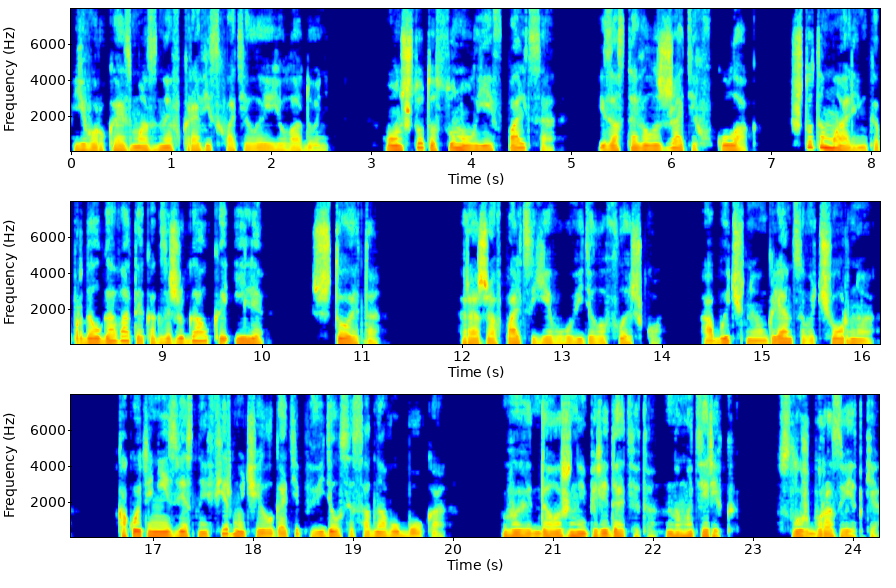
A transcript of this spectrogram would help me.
Его рука, измазанная в крови, схватила ее ладонь. Он что-то сунул ей в пальцы и заставил сжать их в кулак. Что-то маленькое, продолговатое, как зажигалка, или... Что это? Разжав пальцы, Ева увидела флешку. Обычную, глянцево-черную, какой-то неизвестной фирмы, чей логотип виделся с одного бока. «Вы должны передать это на материк, в службу разведки».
